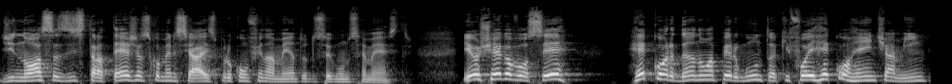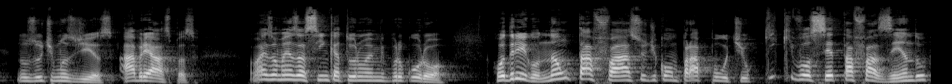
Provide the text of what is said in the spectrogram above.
de nossas estratégias comerciais para o confinamento do segundo semestre. E eu chego a você recordando uma pergunta que foi recorrente a mim nos últimos dias. Abre aspas. Mais ou menos assim que a turma me procurou. Rodrigo, não tá fácil de comprar put. O que, que você tá fazendo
